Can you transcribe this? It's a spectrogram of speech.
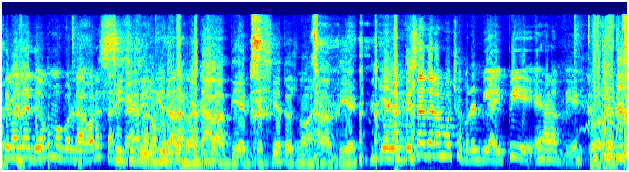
Sí, verdad, digo como con la hora exacta. sí, sí, es sí, no, 10 mira, de arranca a las 10, que 7, 8, no, es a las 10. Y el empieza desde las 8, pero el VIP es a las 10. Correcto.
